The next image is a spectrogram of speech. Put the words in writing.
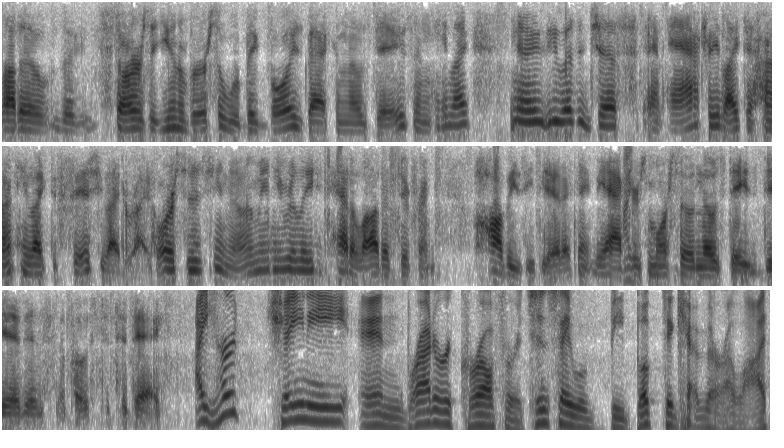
lot of the stars at Universal were big boys back in those days, and he liked. You know, he wasn't just an actor. He liked to hunt. He liked to fish. He liked to ride horses. You know, I mean, he really had a lot of different hobbies. He did. I think the actors more so in those days did as opposed to today. I heard Chaney and Broderick Crawford, since they would be booked together a lot,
